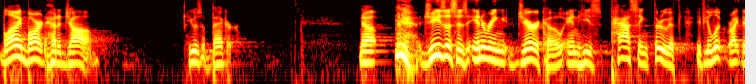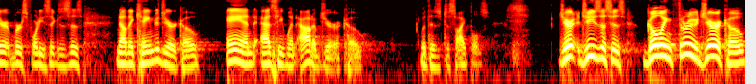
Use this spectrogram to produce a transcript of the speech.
blind Bart had a job. He was a beggar. Now, Jesus is entering Jericho and he's passing through. If, if you look right there at verse 46, it says, Now they came to Jericho, and as he went out of Jericho with his disciples, Jer- Jesus is going through Jericho,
